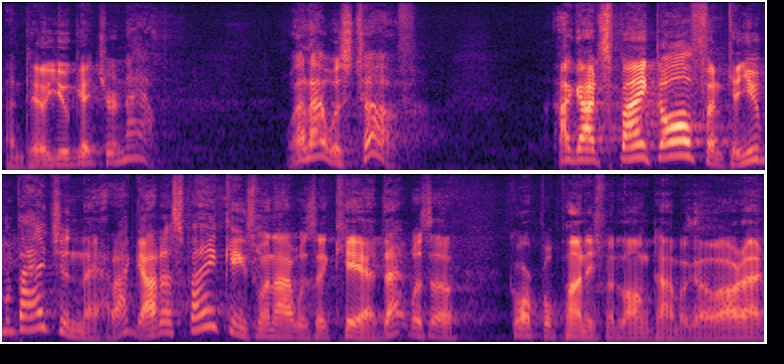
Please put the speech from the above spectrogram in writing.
until you get your nap. Well, that was tough. I got spanked often. Can you imagine that? I got a spankings when I was a kid. That was a corporal punishment a long time ago. All right.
